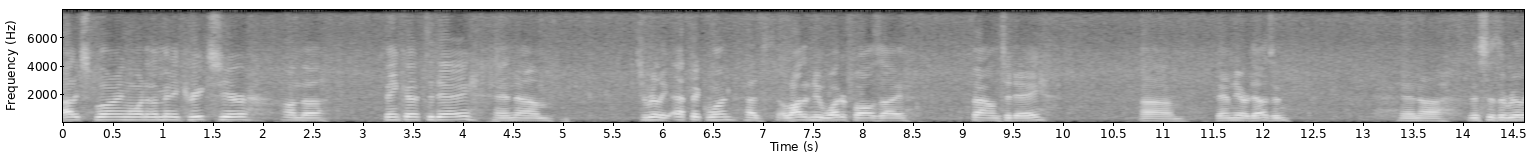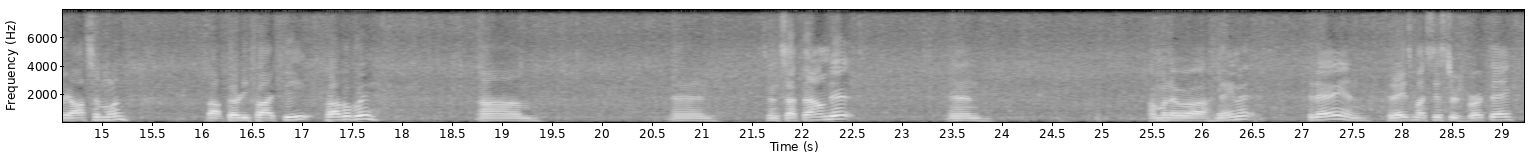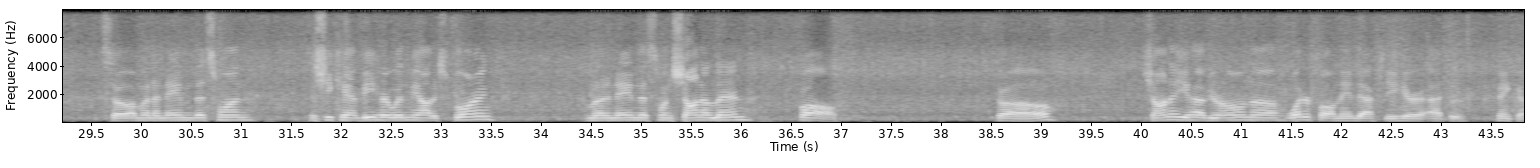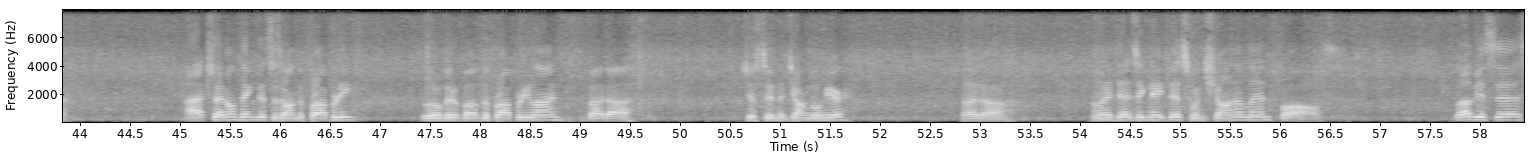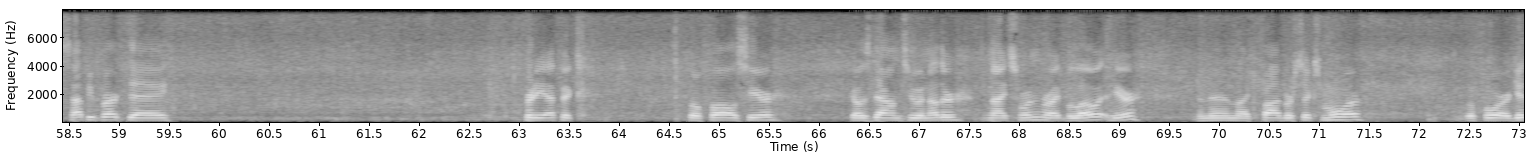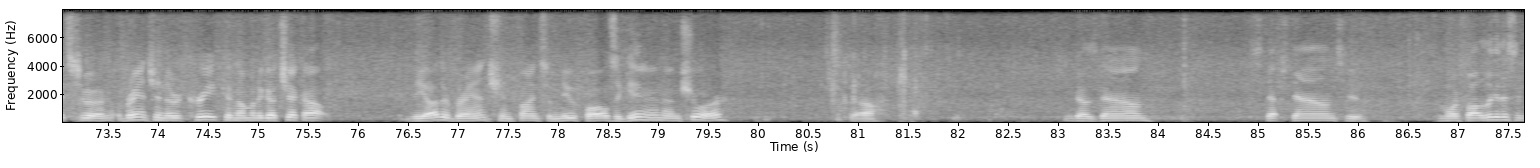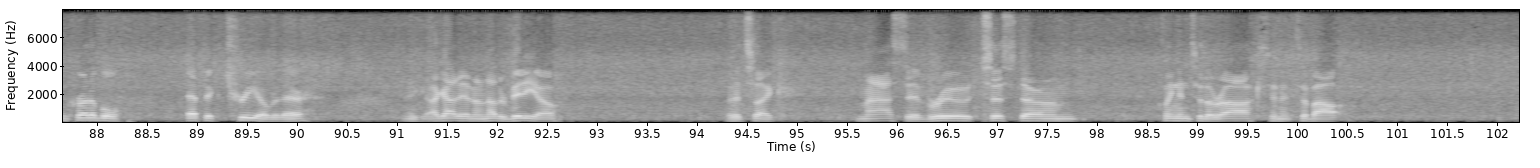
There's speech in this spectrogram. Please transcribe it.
Out exploring one of the many creeks here on the finca today, and um, it's a really epic one. Has a lot of new waterfalls I found today, um, damn near a dozen. And uh, this is a really awesome one, about 35 feet probably. Um, and since I found it, and I'm gonna uh, name it today, and today's my sister's birthday, so I'm gonna name this one, since she can't be here with me out exploring, I'm gonna name this one Shanna Lynn Falls. So, Shanna, you have your own uh, waterfall named after you here at the finca. Actually, I don't think this is on the property, a little bit above the property line, but uh, just in the jungle here. But uh, I'm going to designate this one Shanna Lynn Falls. Love you, sis. Happy birthday. Pretty epic little falls here. Goes down to another nice one right below it here. And then like five or six more before it gets to a, a branch in the creek. And I'm going to go check out the other branch and find some new falls again, I'm sure. So, goes down, steps down to more falls. Look at this incredible epic tree over there. I got it in another video. But it's like massive root system clinging to the rocks and it's about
